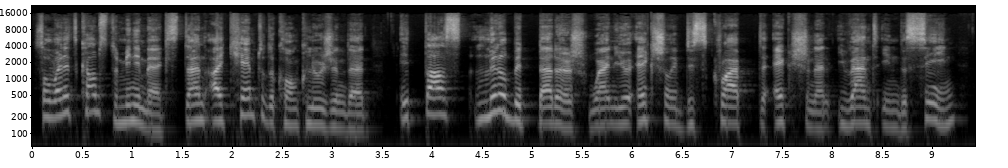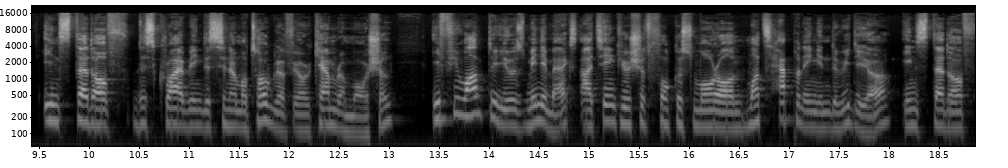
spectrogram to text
So when it comes to Minimax, then I came to the conclusion that it does a little bit better when you actually describe the action and event in the scene instead of describing the cinematography or camera motion. If you want to use Minimax, I think you should focus more on what's happening in the video instead of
